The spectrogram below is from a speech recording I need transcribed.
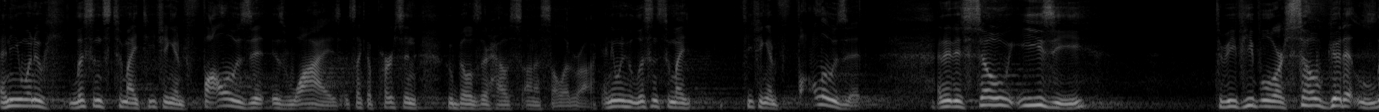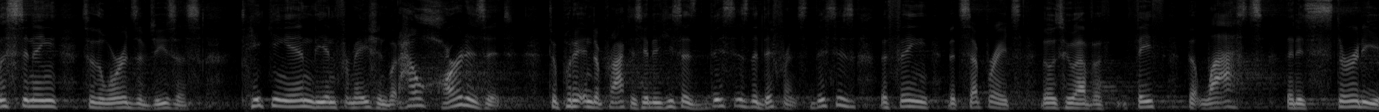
Anyone who listens to my teaching and follows it is wise. It's like a person who builds their house on a solid rock. Anyone who listens to my teaching and follows it. And it is so easy to be people who are so good at listening to the words of Jesus, taking in the information. But how hard is it to put it into practice? He says, This is the difference. This is the thing that separates those who have a faith that lasts that is sturdy,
